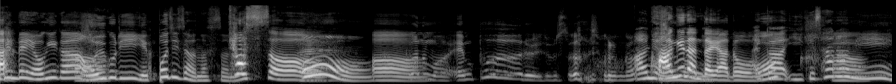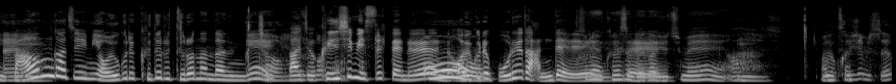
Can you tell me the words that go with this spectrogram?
아, 근데 영희가 어. 얼굴이 예뻐지지 않았어. 폈어. 어. 어. 그거는 뭐 앰프를 좀 써서 그런가? 아니, 광이 아니, 난다, 아니. 야, 너. 그러니까 이게 사람이 네. 마음가짐이 얼굴에 그대로 드러난다는 게 그쵸. 맞아. 그런가 봐. 근심이 있을 때는 어. 얼굴에 뭘 해도 안 돼. 그래 그래서 그래. 내가 요즘에 아, 음. 왜요? 아무튼 근심 있어요?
